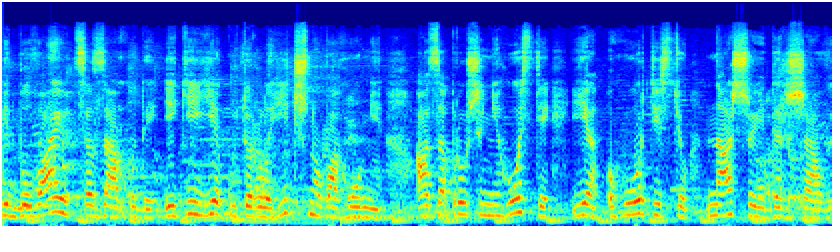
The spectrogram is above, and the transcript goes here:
відбуваються заходи, які є культурологічно вагомі, а запрошені гості є гордістю нашої держави.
